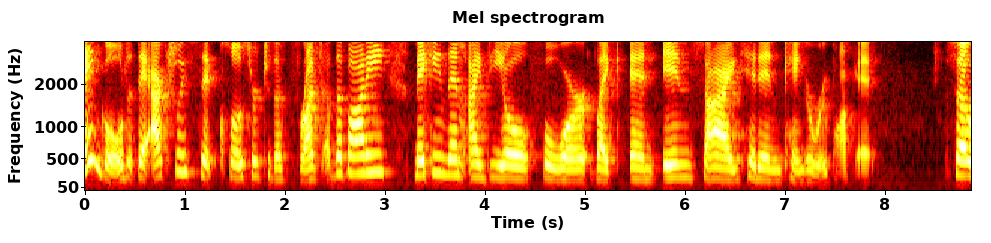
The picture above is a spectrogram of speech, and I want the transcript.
angled, they actually sit closer to the front of the body, making them ideal for like an inside hidden kangaroo pocket. So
